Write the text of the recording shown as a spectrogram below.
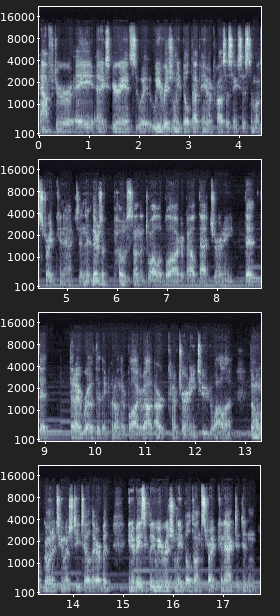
after a an experience. We originally built that payment processing system on Stripe Connect, and there's a post on the Dwolla blog about that journey that that that I wrote that they put on their blog about our kind of journey to Dwolla. I won't go into too much detail there, but you know, basically we originally built on Stripe Connect. It didn't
